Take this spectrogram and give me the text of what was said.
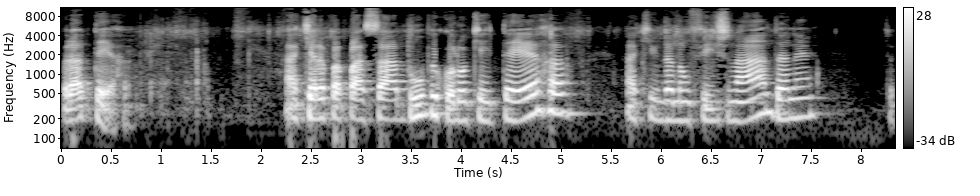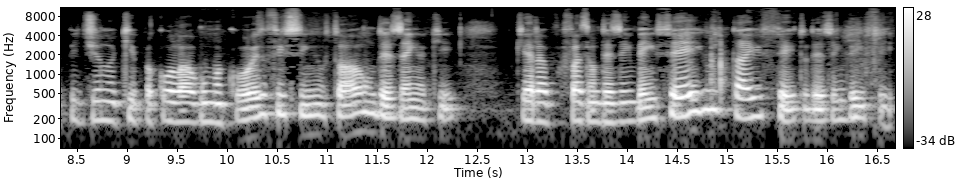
para a Terra. Aqui era para passar adubo, eu coloquei terra. Aqui ainda não fiz nada, né? Tá pedindo aqui para colar alguma coisa. Fiz sim só um desenho aqui, que era para fazer um desenho bem feio. Tá aí feito desenho bem feio.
